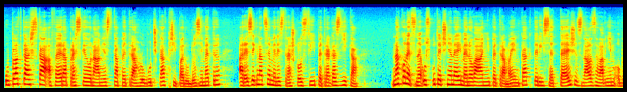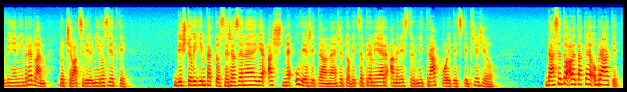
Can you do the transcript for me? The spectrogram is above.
Úplatkářská aféra pražského náměstka Petra Hlubučka v případu Dozimetr a rezignace ministra školství Petra Gazdíka – Nakonec neuskutečněné jmenování Petra Mlejnka, který se též znal s hlavním obviněným Redlem do čela civilní rozvědky. Když to vidím takto seřazené, je až neuvěřitelné, že to vicepremiér a ministr vnitra politicky přežil. Dá se to ale také obrátit.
